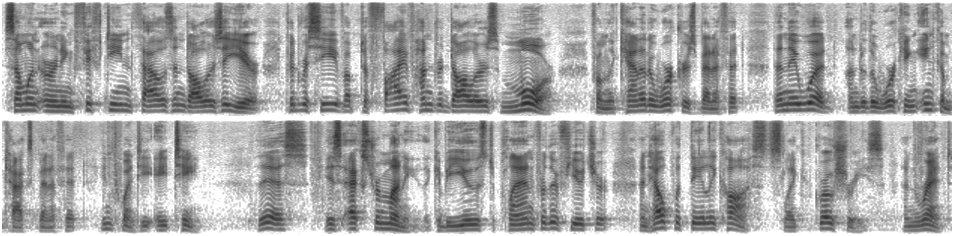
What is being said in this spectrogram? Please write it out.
someone earning $15,000 a year could receive up to $500 more from the Canada Workers Benefit than they would under the Working Income Tax Benefit in 2018. This is extra money that can be used to plan for their future and help with daily costs like groceries and rent.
